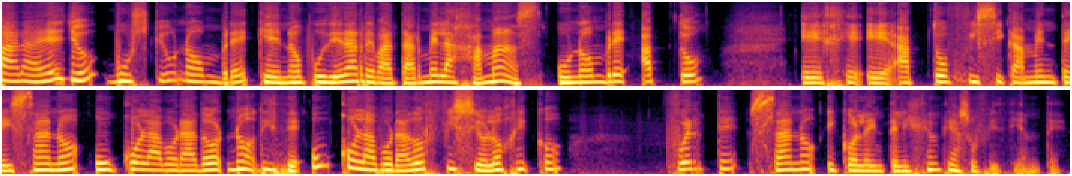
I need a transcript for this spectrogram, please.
para ello busqué un hombre que no pudiera arrebatármela jamás, un hombre apto, eh, eh, apto físicamente y sano, un colaborador, no, dice, un colaborador fisiológico fuerte, sano y con la inteligencia suficiente.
